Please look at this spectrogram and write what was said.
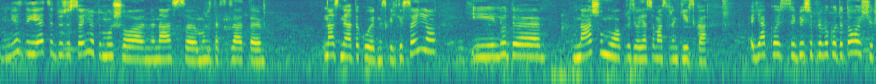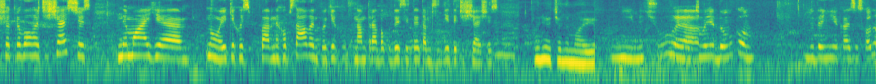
Мені здається дуже сильно, тому що на нас, е, можна так сказати, нас не атакують наскільки сильно. І люди в нашому окрузі, я сама з Франківська, якось більше привикли до того, що якщо тривога чи ще щось, немає ну, якихось певних обставин, по яких нам треба кудись йти, там сидіти чи ще щось. Поняття немає. Ні, не чули. Мою думку, людині, яка зі сходу,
